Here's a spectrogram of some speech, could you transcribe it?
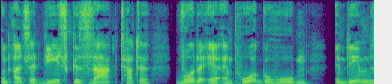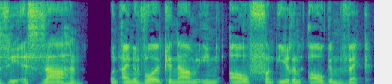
Und als er dies gesagt hatte, wurde er emporgehoben, indem sie es sahen, und eine Wolke nahm ihn auf von ihren Augen weg.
